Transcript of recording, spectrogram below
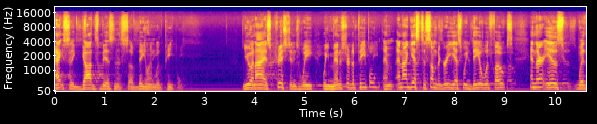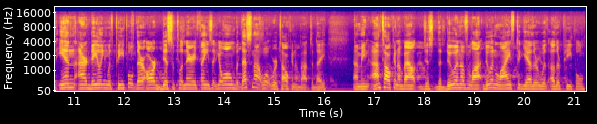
actually God's business of dealing with people. You and I, as Christians, we, we minister to people, and, and I guess to some degree, yes, we deal with folks. And there is, within our dealing with people, there are disciplinary things that go on, but that's not what we're talking about today. I mean, I'm talking about just the doing of life, doing life together with other people,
